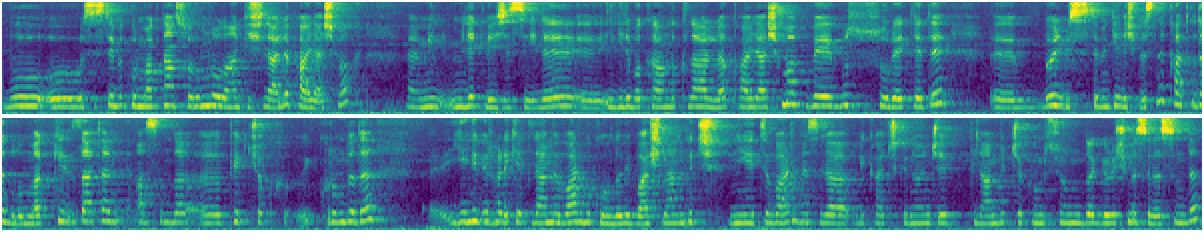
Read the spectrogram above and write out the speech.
bu sistemi kurmaktan sorumlu olan kişilerle paylaşmak, e, Millet Meclisi ile e, ilgili bakanlıklarla paylaşmak ve bu suretle de böyle bir sistemin gelişmesine katkıda bulunmak ki zaten aslında pek çok kurumda da yeni bir hareketlenme var bu konuda bir başlangıç niyeti var. Mesela birkaç gün önce Plan Bütçe Komisyonu'nda görüşme sırasında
